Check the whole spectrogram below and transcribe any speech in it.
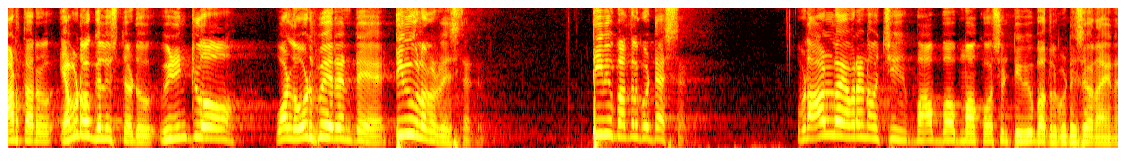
ఆడతారు ఎవడో గెలుస్తాడు వీడింట్లో వాళ్ళు ఓడిపోయారంటే టీవీలో కూడా వేస్తాడు. టీవీ బద్దలు కొట్టేస్తాడు. ఇప్పుడు వాళ్ళు ఎవరైనా వచ్చి బాబు బాబు మా కోసం టీవీ బదులు కొట్టేసేవారు ఆయన.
